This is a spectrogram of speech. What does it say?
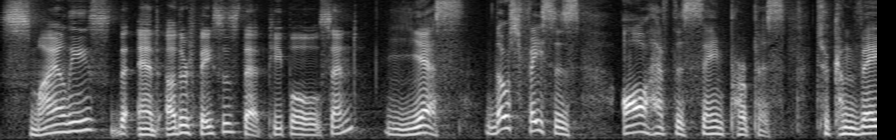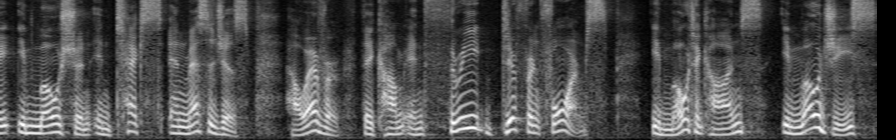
smileys and other faces that people send? Yes, those faces all have the same purpose to convey emotion in texts and messages. However, they come in three different forms emoticons, emojis,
